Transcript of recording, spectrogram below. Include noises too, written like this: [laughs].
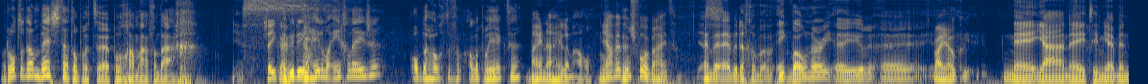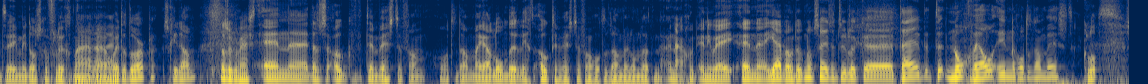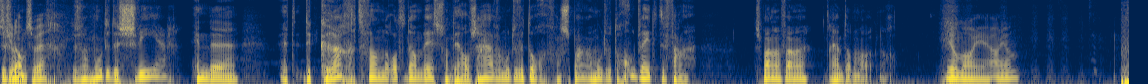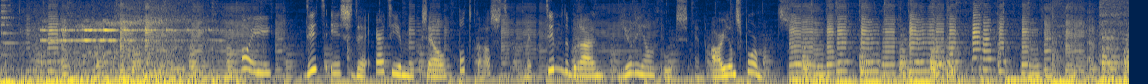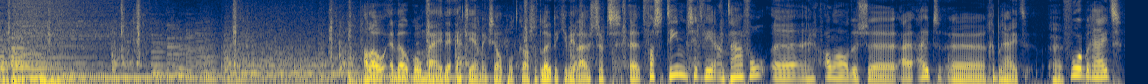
Rotterdam-West staat op het eh, programma vandaag. Yes. Zeker. Hebben jullie Ja. helemaal ingelezen? Op de hoogte van alle projecten? Bijna helemaal. Ja, we hebben We- ons voorbereid. Yes. En we hebben de... Ik woon er. eh, eh, Wij ook. Nee, ja, nee, Tim, jij bent eh, inmiddels gevlucht naar, Nee. hoe heet dat dorp? Schiedam. Dat is ook West. En eh, dat is ook ten westen van Rotterdam. Maar ja, Londen ligt ook ten westen van Rotterdam. En omdat, nou, nou goed, anyway. En jij woont ook nog steeds natuurlijk tijd, nog wel in Rotterdam-West. Klopt. Dus Schiedamse weg. Dus we moeten de sfeer en de, het, de kracht van Rotterdam-West, van Delfshaven, moeten we toch, van Spangen, moeten we toch goed weten te vangen. Spangen vangen, het ruimt allemaal ook nog. Heel mooi, Arjan. Hoi, dit is de RTM XL podcast met Tim de Bruin, Jurian Voets en Arjan Spoormans. Hallo en welkom bij de RTM XL podcast. Wat leuk dat je weer luistert. Eh, het vaste team zit weer aan tafel. Eh, allemaal dus eh, uitgebreid voorbereid.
